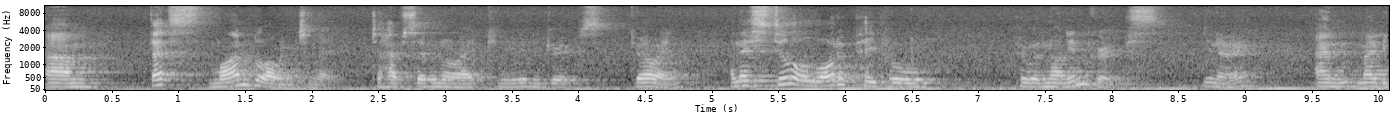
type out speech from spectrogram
Um, that's mind blowing to me to have seven or eight community groups going, and there's still a lot of people who are not in groups, you know, and maybe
